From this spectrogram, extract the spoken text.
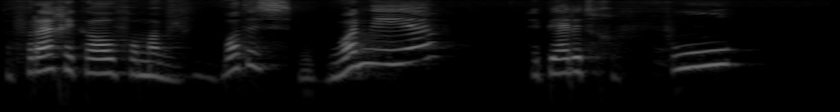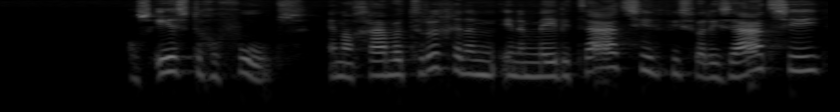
Dan vraag ik al van, maar wat is, wanneer heb jij dit gevoel als eerste gevoeld? En dan gaan we terug in een, in een meditatie, een visualisatie.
